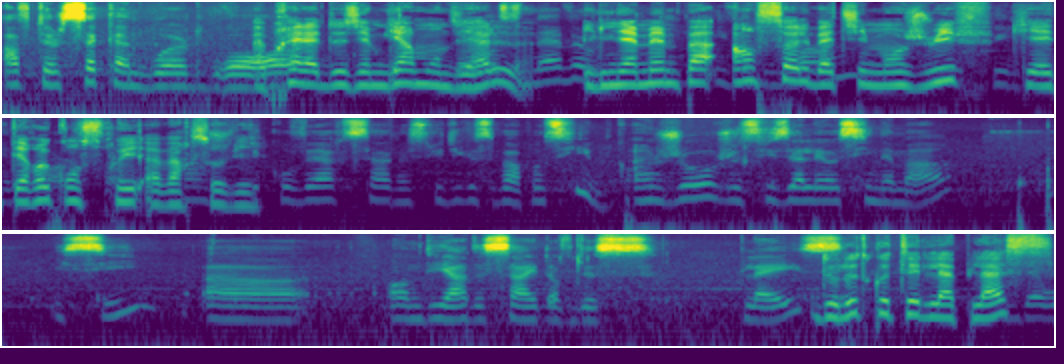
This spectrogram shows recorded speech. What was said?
Après la Deuxième Guerre mondiale, il n'y a même pas un seul bâtiment juif qui a été reconstruit à Varsovie. Un jour, je suis allée au cinéma, ici, uh, de l'autre côté de la place,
